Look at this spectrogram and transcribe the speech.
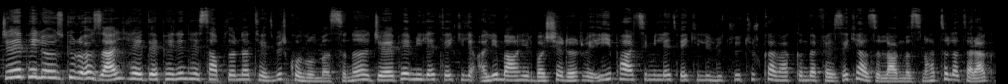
CHP'li Özgür Özel, HDP'nin hesaplarına tedbir konulmasını, CHP milletvekili Ali Mahir Başarır ve İyi Parti milletvekili Lütfü Türkan hakkında fezleke hazırlanmasını hatırlatarak,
